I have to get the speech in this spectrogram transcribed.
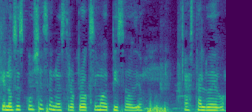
que nos escuches en nuestro próximo episodio. Hasta luego.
